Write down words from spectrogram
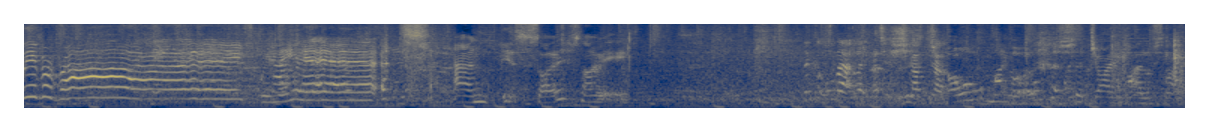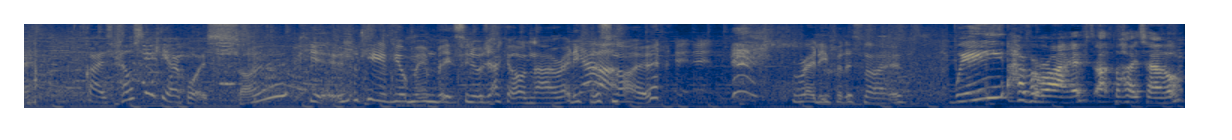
We've arrived! We made it! And it's so snowy. Look all that, like just shoved up. Oh my god, it's a giant pile of snow. Guys, Helsinki airport is so cute. Look at your moon boots and your jacket on now, ready for the snow. ready for the snow. We have arrived at the hotel.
